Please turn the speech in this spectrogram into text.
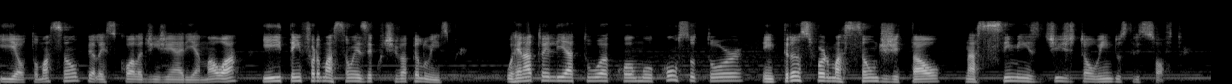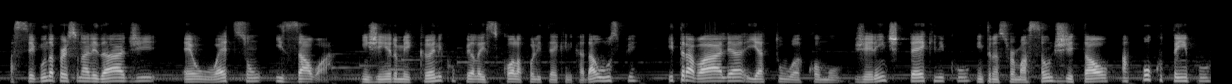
e automação pela Escola de Engenharia Mauá e tem formação executiva pelo INSPER. O Renato ele atua como consultor em transformação digital na Siemens Digital Industry Software. A segunda personalidade é o Edson Izawa, engenheiro mecânico pela Escola Politécnica da USP e trabalha e atua como gerente técnico em transformação digital há pouco tempo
